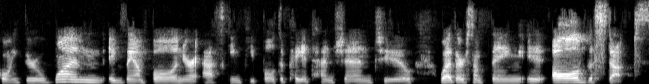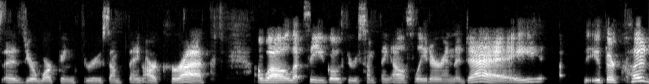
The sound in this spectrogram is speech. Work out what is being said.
going through one example and you're asking people to pay attention to whether something it, all of the steps as you're working through something are correct. Well let's say you go through something else later in the day there could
